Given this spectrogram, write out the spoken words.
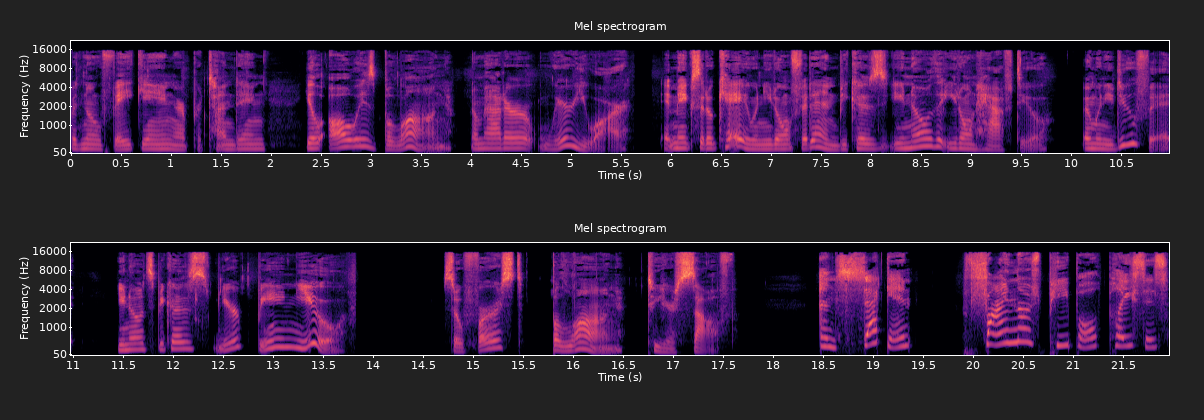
with no faking or pretending, you'll always belong, no matter where you are. It makes it okay when you don't fit in because you know that you don't have to. And when you do fit, you know it's because you're being you. So, first, belong to yourself. And second, find those people, places,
